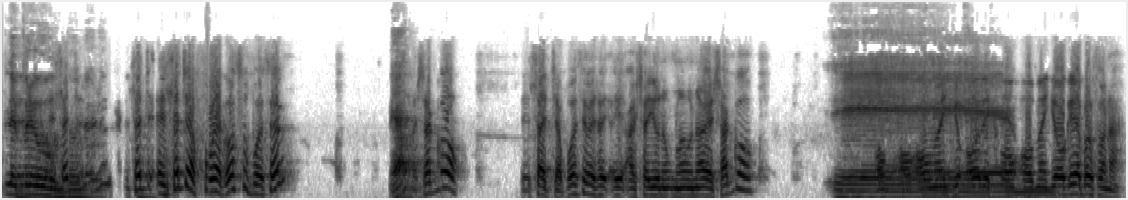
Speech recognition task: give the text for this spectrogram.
Le pregunto. El Sacha- ¿lo- lo- ¿El Sacha, el Sacha fue acoso, puede ser? ¿Eh? ¿A? ¿El Sacha, puede ser que haya ido una, una vez Yaco? O, Eh, o- o me, o de- o- o me equivoqué de persona.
